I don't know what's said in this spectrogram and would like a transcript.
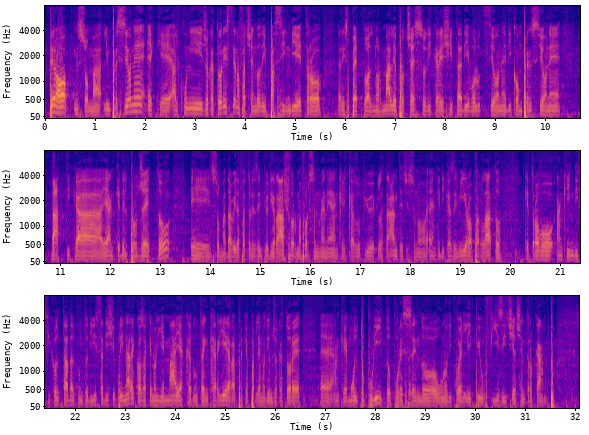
Però, insomma, l'impressione è che alcuni giocatori stiano facendo dei passi indietro rispetto al normale processo di crescita, di evoluzione, di comprensione tattica e anche del progetto e insomma Davide ha fatto l'esempio di Rashford, ma forse non è neanche il caso più eclatante, ci sono anche di Casemiro, ha parlato che trovo anche in difficoltà dal punto di vista disciplinare, cosa che non gli è mai accaduta in carriera, perché parliamo di un giocatore eh, anche molto pulito, pur essendo uno di quelli più fisici a centrocampo.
